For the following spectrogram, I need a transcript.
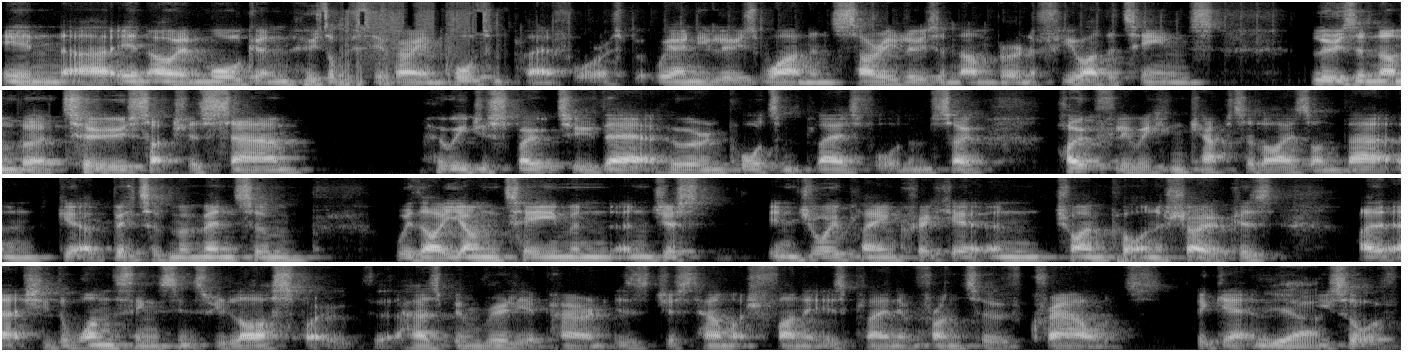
in uh, in Eoin Morgan, who's obviously a very important player for us, but we only lose one, and Surrey lose a number, and a few other teams lose a number too, such as Sam, who we just spoke to there, who are important players for them. So hopefully we can capitalise on that and get a bit of momentum with our young team and, and just enjoy playing cricket and try and put on a show because actually the one thing since we last spoke that has been really apparent is just how much fun it is playing in front of crowds. Again yeah. you sort of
